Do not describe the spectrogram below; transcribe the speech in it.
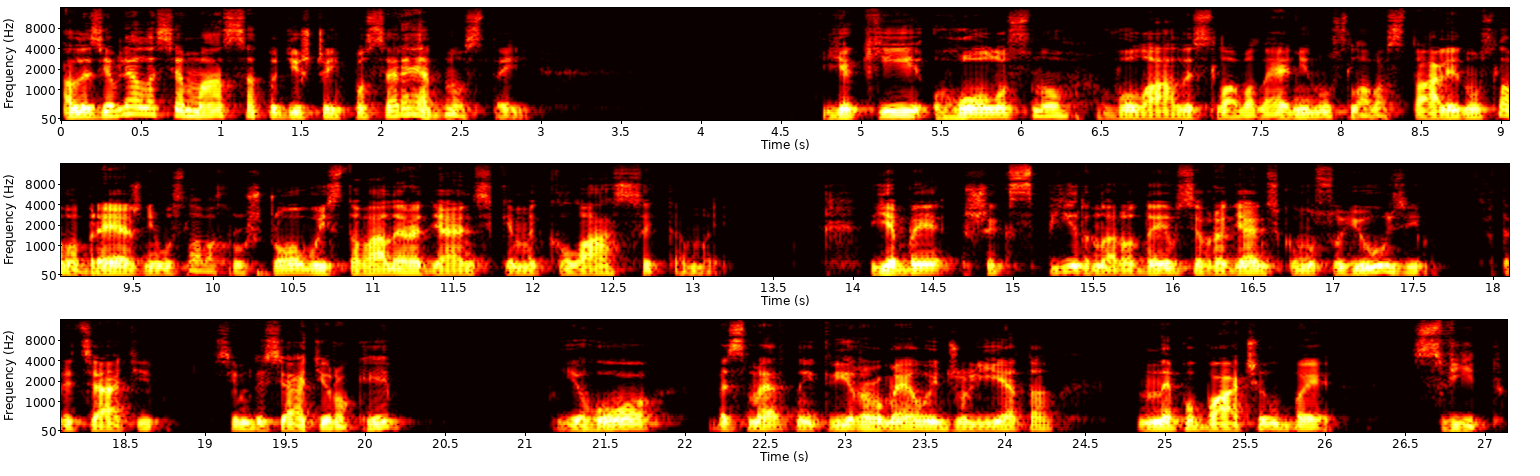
Але з'являлася маса тоді ще й посередностей, які голосно волали слава Леніну, слава Сталіну, слава Брежнєву, слава Хрущову і ставали радянськими класиками. Якби Шекспір народився в Радянському Союзі в 30-ті, 70-ті роки, його безсмертний твір Ромео і Джульєта не побачив би світ.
